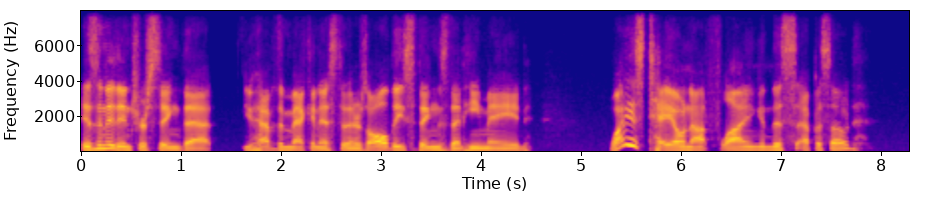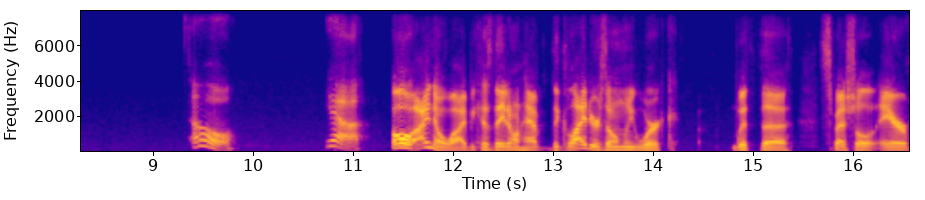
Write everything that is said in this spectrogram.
isn't it interesting that you have the mechanist and there's all these things that he made why is teo not flying in this episode Oh. Yeah. Oh, I know why. Because they don't have the gliders only work with the special air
